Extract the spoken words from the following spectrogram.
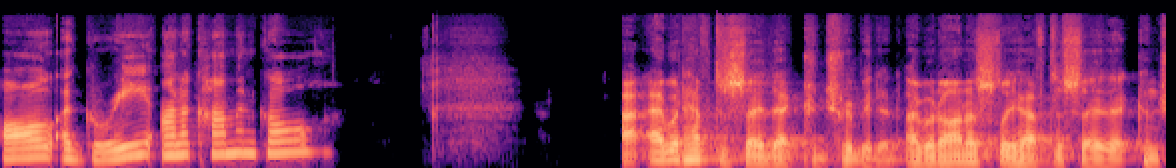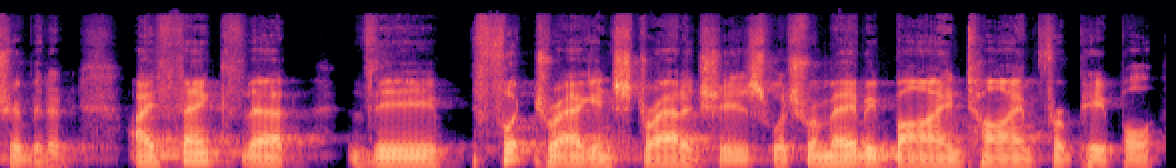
all agree on a common goal? I would have to say that contributed. I would honestly have to say that contributed. I think that the foot dragging strategies, which were maybe buying time for people,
